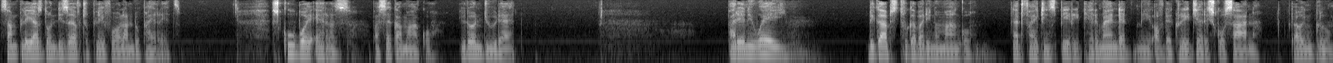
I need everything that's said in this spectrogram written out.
Some players don't deserve to play for Orlando Pirates. Schoolboy errors, Paseka Mako. You don't do that. But anyway, big ups to Gabadinho Mhango. That fighting spirit he reminded me of the great Jerry Skhosana, going blue.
